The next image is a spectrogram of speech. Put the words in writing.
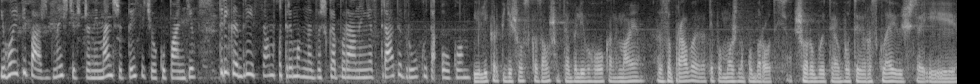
Його екіпаж знищив щонайменше тисячу окупантів. Торік Андрій сам отримав надважке поранення, втратив руку та око. Лікар підійшов, сказав, що в тебе лівого ока немає. За праве, типу, можна поборотися. Що робити? Або ти розклеюєшся і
